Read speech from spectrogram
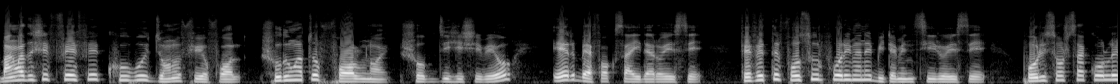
বাংলাদেশের ফেফে খুবই জনপ্রিয় ফল। শুধুমাত্র ফল নয় সবজি হিসেবেও এর ব্যাপক চাহিদা রয়েছে। ফেফেতে প্রচুর পরিমাণে ভিটামিন সি রয়েছে। পরিচর্যা করলে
